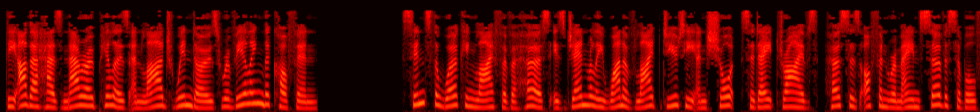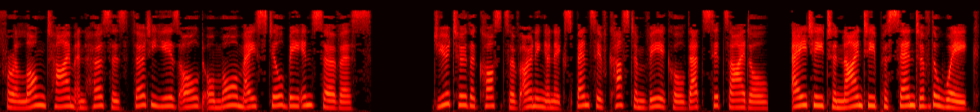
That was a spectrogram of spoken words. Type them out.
The other has narrow pillars and large windows revealing the coffin. Since the working life of a hearse is generally one of light duty and short, sedate drives, hearses often remain serviceable for a long time and hearses 30 years old or more may still be in service. Due to the costs of owning an expensive custom vehicle that sits idle 80 to 90% of the week,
